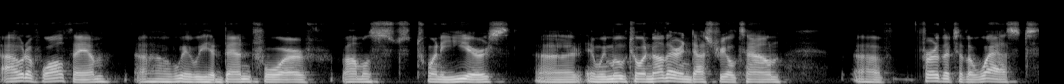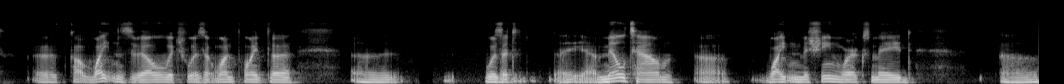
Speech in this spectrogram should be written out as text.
out of Waltham, uh, where we had been for almost 20 years, uh, and we moved to another industrial town uh, further to the west uh, called Whitinsville, which was at one point the uh, was a, a, a, mill town. Uh, Whitin Machine Works made uh,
